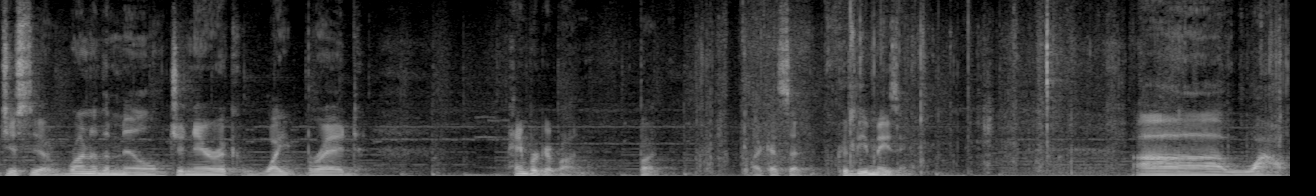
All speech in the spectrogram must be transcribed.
just a run of the mill generic white bread hamburger bun. But like I said, could be amazing. Uh, wow.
